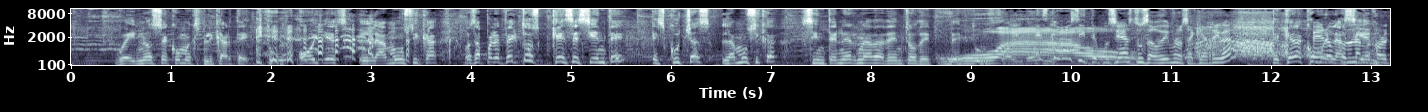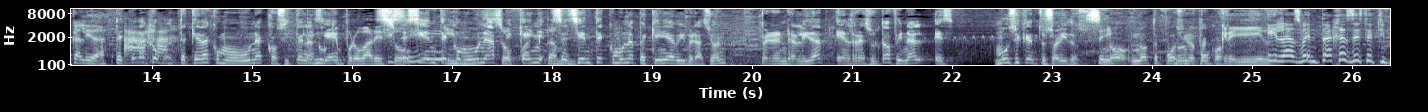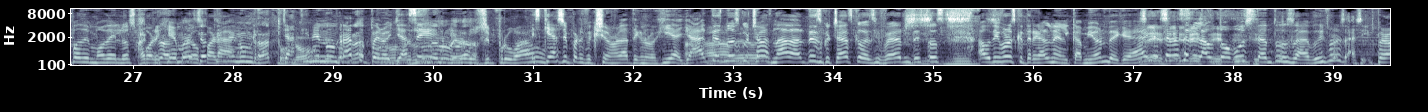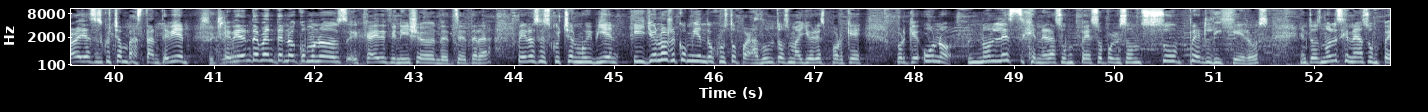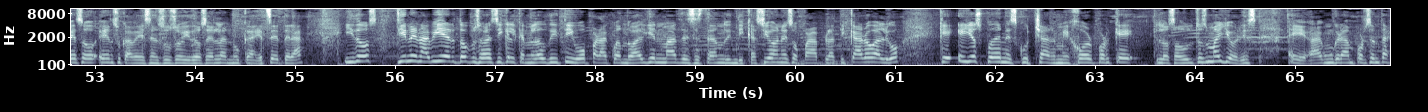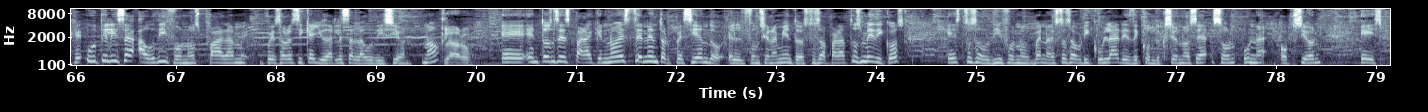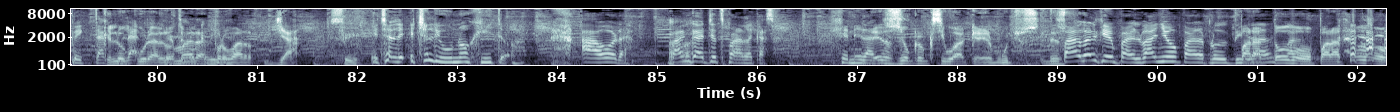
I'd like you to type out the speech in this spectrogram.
Güey, no sé cómo explicarte. Tú oyes la música. O sea, para efectos, ¿qué se siente? Escuchas la música sin tener nada dentro de, de Wow. oídos. Es como si te pusieras tus audífonos aquí arriba. Te queda como Pero en la con una 100. mejor calidad. Te queda, Ajá. como, te queda como una cosita en la Tengo 100. que probar Sí eso se siente como una pequeña, se insofactamente. siente como una pequeña vibración, pero en realidad el resultado final es música en tus oídos. Sí. No, no te puedo decir No otra puedo cosa. creer. Y las ventajas de este tipo de modelos, Ay, por pero ejemplo, además ya para. tienen un rato, Ya ¿no? tienen Ya un tienen rato, rato, pero ¿no? ya No es se. los he probado. Es que ya se perfeccionó la tecnología. Ya Ah, antes no a ver, escuchabas nada. Antes escuchabas como si fueran de estos audífonos que te regalan en el camión, de que ay, Sí, ya te sí, vas en el sí, autobús, están tus audífonos así. Pero ahora ya se escuchan bastante bien. Sí, claro. Evidentemente no como unos high definition, etcétera, pero se escuchan muy bien. Y yo los recomiendo justo para adultos mayores porque, porque uno, no les generas un peso porque son súper ligeros. Entonces no les generas un peso en su cabeza, en sus oídos, en la nuca, etcétera. Y dos, tienen abierto, pues ahora sí que el canal auditivo para cuando alguien más les esté dando indicaciones o para platicar o algo, que ellos puedan escuchar mejor porque los adultos mayores, eh, un gran porcentaje, utiliza audífonos para, pues ahora sí que ayudarles a la audición, ¿no? Claro. Eh, entonces, para que no estén entorpeciendo el funcionamiento de estos aparatos médicos, estos audífonos, bueno, estos auriculares de conducción ósea son una opción espectacular. Qué locura, los Qué tengo que probar ya. Sí. Échale, échale un ojito. Ahora, van gadgets para la casa. De General. esos yo creo que sí voy a querer muchos. De esos ¿Para sí. ¿Para el baño? ¿Para la productividad? Para todo, para todo.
